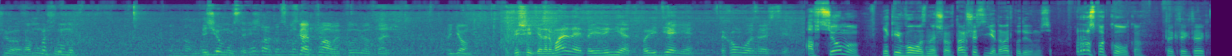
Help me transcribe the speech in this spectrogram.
Все, гамун. Пошло, ну, Ты что мусоришь? Вот так вот. пускай плавает, плывет дальше. Пойдем. Напишите, нормально это или нет? Поведение в таком возрасте. А в цьому, який Вова знайшов, там щось є. Давайте подивимося. Розпаковка. Так, так, так.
